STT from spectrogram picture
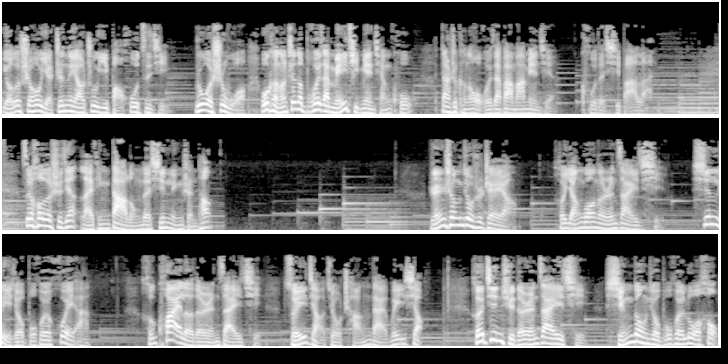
有的时候也真的要注意保护自己。如果是我，我可能真的不会在媒体面前哭，但是可能我会在爸妈面前哭得稀巴烂。最后的时间来听大龙的心灵神汤。人生就是这样，和阳光的人在一起，心里就不会晦暗；和快乐的人在一起，嘴角就常带微笑；和进取的人在一起。行动就不会落后，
